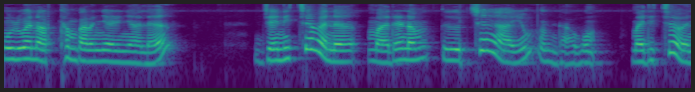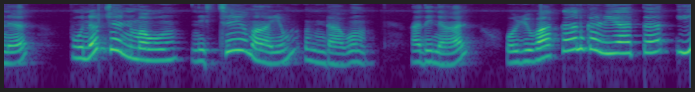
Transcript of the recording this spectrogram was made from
മുഴുവൻ അർത്ഥം പറഞ്ഞു കഴിഞ്ഞാൽ ജനിച്ചവന് മരണം തീർച്ചയായും ഉണ്ടാവും. മരിച്ചവന് പുനർജന്മവും നിശ്ചയമായും ഉണ്ടാവും. അതിനാൽ ഒഴിവാക്കാൻ കഴിയാത്ത ഈ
